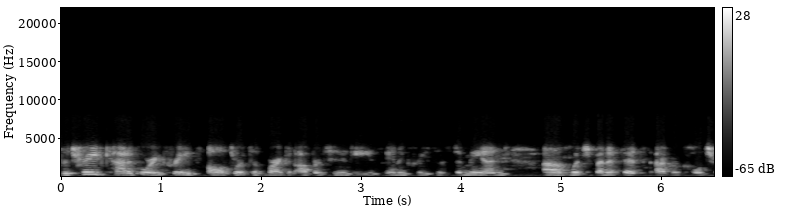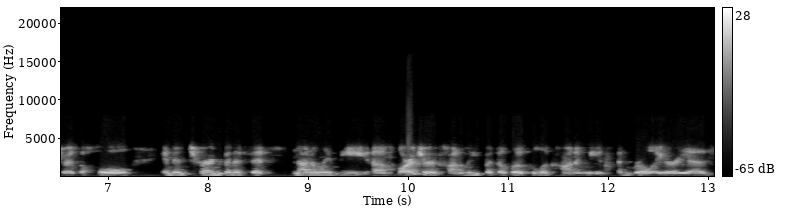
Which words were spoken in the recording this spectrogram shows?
the trade category creates all sorts of market opportunities and increases demand, um, which benefits agriculture as a whole, and in turn benefits not only the um, larger economy but the local economies and rural areas.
